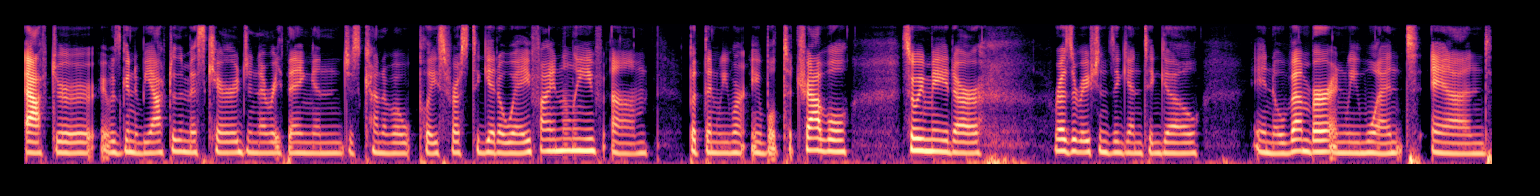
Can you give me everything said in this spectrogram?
after it was going to be after the miscarriage and everything and just kind of a place for us to get away finally um, but then we weren't able to travel. So we made our reservations again to go in November and we went and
